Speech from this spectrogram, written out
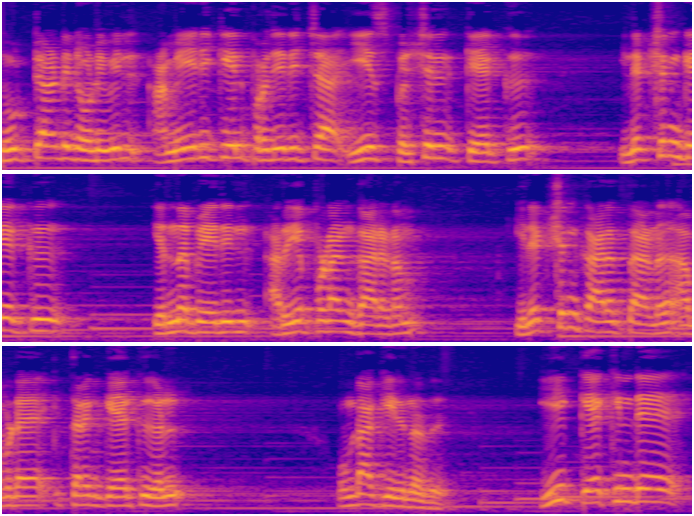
നൂറ്റാണ്ടിനൊടുവിൽ അമേരിക്കയിൽ പ്രചരിച്ച ഈ സ്പെഷ്യൽ കേക്ക് ഇലക്ഷൻ കേക്ക് എന്ന പേരിൽ അറിയപ്പെടാൻ കാരണം ഇലക്ഷൻ കാലത്താണ് അവിടെ ഇത്തരം കേക്കുകൾ ഉണ്ടാക്കിയിരുന്നത്. ഈ കേക്കിന്റെ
